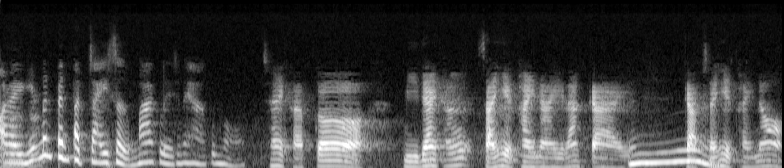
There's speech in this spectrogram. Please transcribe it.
อะไรอย่างนี้มันเป็นปัจจัยเสริมมากเลยใช่ไหมคะคุณหมอ ใช่ครับก็มีได้ทั้งสาเหตุภายในร่างกายอืมกับสาเหตุภายนอก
